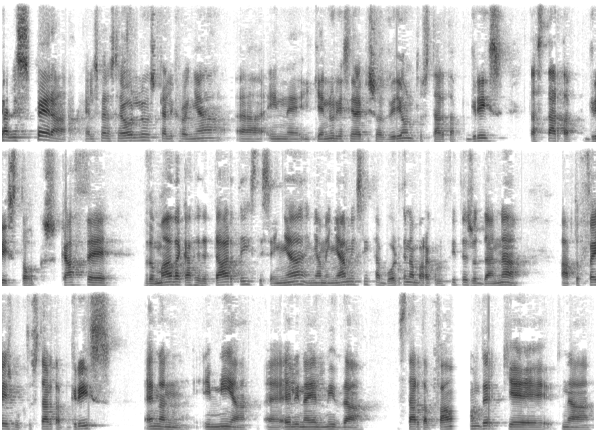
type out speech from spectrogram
Καλησπέρα. Καλησπέρα σε όλους. Καλή χρονιά. Είναι η καινούρια σειρά επεισοδίων του Startup Greece, τα Startup Greece Talks. Κάθε εβδομάδα, κάθε Τετάρτη στις 9, 9 με 9.30 θα μπορείτε να παρακολουθείτε ζωντανά από το Facebook του Startup Greece έναν ή μία ε, Έλληνα ή Ελληνίδα startup founder και να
